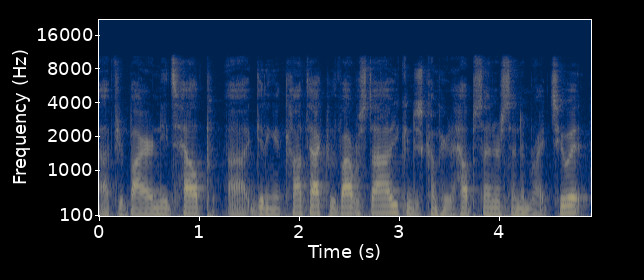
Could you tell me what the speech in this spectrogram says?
Uh, if your buyer needs help uh, getting in contact with ViralStyle, you can just come here to Help Center, send them right to it.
